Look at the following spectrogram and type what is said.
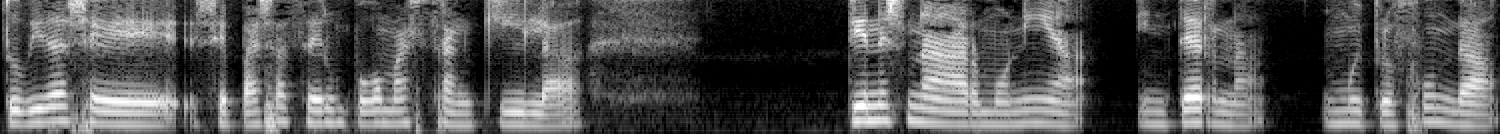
tu vida se, se pasa a hacer un poco más tranquila, tienes una armonía interna muy profunda,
